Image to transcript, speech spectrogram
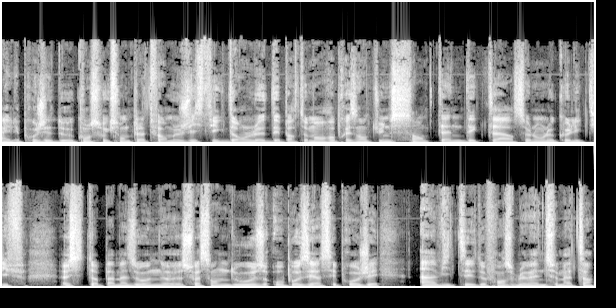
les projets de construction de plateformes logistiques dans le département représentent une centaine d'hectares selon le collectif Stop Amazon 72 opposé à ces projets invité de France Bleu Maine ce matin.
